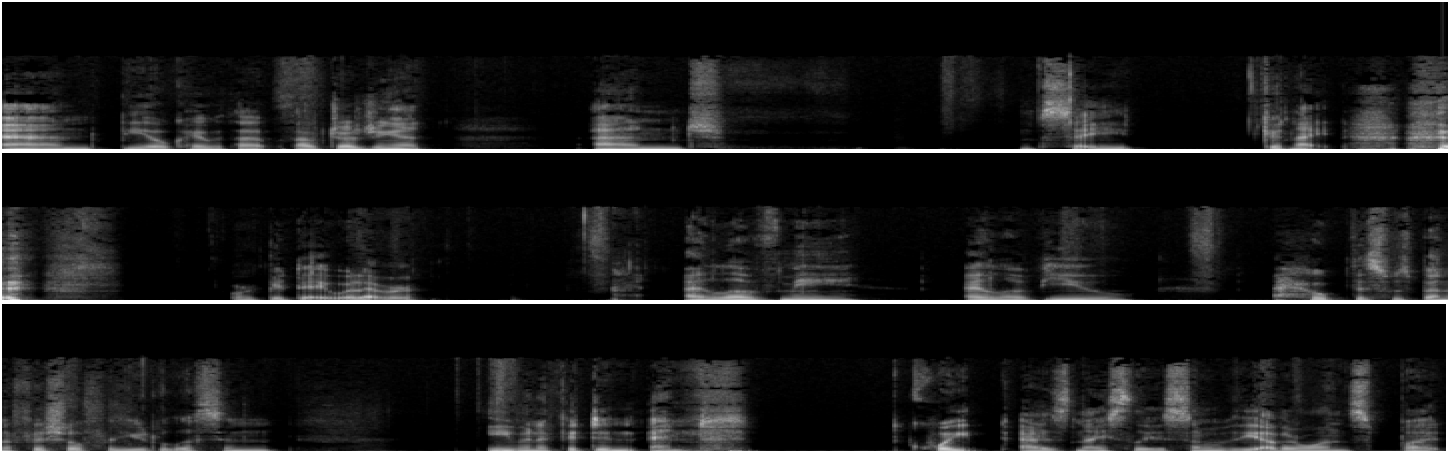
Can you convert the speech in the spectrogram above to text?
and be okay with that without judging it and say good night or good day, whatever. I love me. I love you. I hope this was beneficial for you to listen even if it didn't end quite as nicely as some of the other ones, but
